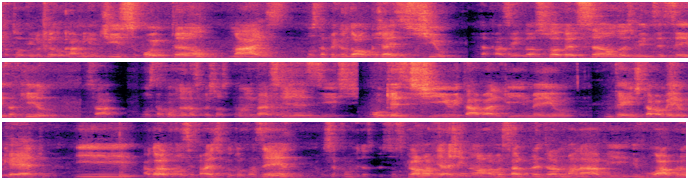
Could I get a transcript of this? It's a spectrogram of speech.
eu tô vindo pelo caminho disso, ou então, mais, você tá pegando algo que já existiu, tá fazendo a sua versão 2016 daquilo, sabe? Você tá convidando as pessoas para um universo que já existe, ou que existiu e tava ali meio, entende? Tava meio quieto. E agora quando você faz o que eu tô fazendo, você convida as pessoas para uma viagem nova, sabe? Para entrar numa nave e voar para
